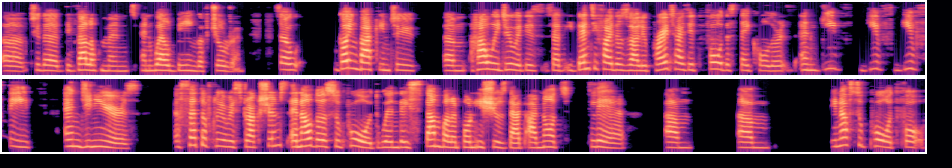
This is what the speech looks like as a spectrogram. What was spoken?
uh, to the development and well-being of children. So, going back into um, how we do it is that identify those value, prioritize it for the stakeholders, and give give give the engineers a set of clear instructions and other support when they stumble upon issues that are not clear. Um, um, enough support for,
